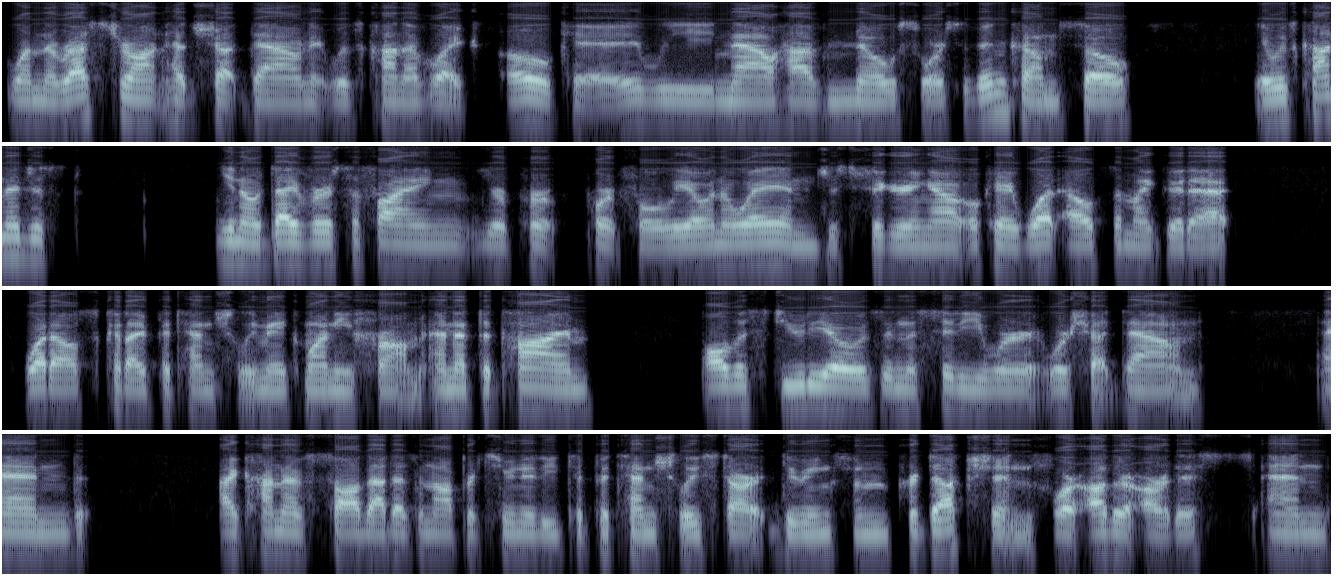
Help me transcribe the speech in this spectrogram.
when the restaurant had shut down, it was kind of like, okay, we now have no source of income. So it was kind of just, you know, diversifying your per- portfolio in a way and just figuring out, okay, what else am I good at? What else could I potentially make money from? And at the time, all the studios in the city were, were shut down. And I kind of saw that as an opportunity to potentially start doing some production for other artists. And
